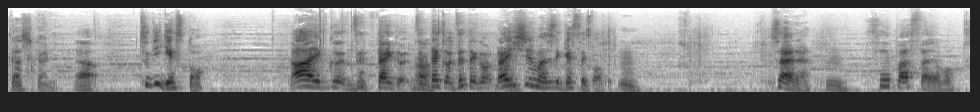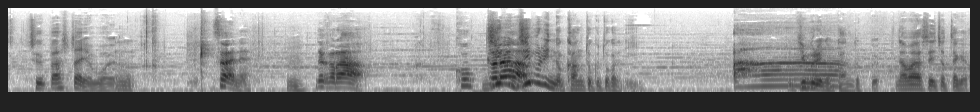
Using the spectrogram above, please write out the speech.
確かに。あ次ゲスト？あ行く。絶対行く。絶対行こう絶対行こう。来週マジでゲスト行こう。ん。うそうやね。うん。スーパースター呼ぼスーパースター呼ぼうよ、ううんそうやね。うん。だからこっジからブジブリの監督とかでいい？あー。ジブリの監督。名前忘れちゃったけど。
